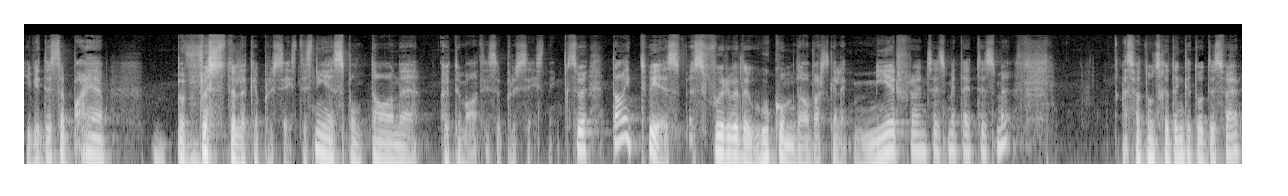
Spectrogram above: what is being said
jy weet dis 'n baie bewustelike proses. Dis nie 'n spontane outomatiese proses nie. So daai twee is, is voorbeelde hoekom daar waarskynlik meer vrouens is met autisme as wat ons gedink het tot dusver.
